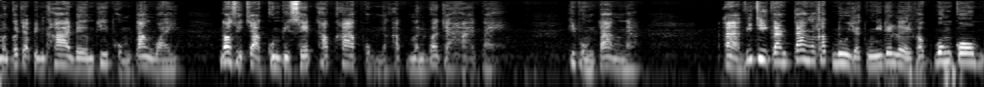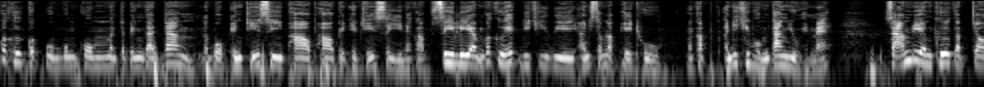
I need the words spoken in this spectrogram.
มันก็จะเป็นค่าเดิมที่ผมตั้งไว้ นอกเสียจากคุณไปเซฟทับค่าผมนะครับ มันก็จะหายไปที่ผมตั้งนะ อ่าวิธีการตั้งนะครับดูจากตรงนี้ได้เลยครับ วงกลมก็คือกดปุ่มวงกลม มันจะเป็นการตั้งระบบ NTC PAL PAL เป็น NTC นะครับสี่เหลี่ยมก็คือ HDTV อันนี้สำหรับ Pay 2นะครับอันนี้ที่ผมตั้งอยู่เห็นไหมสามเหลี่ยมคือกับจอ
